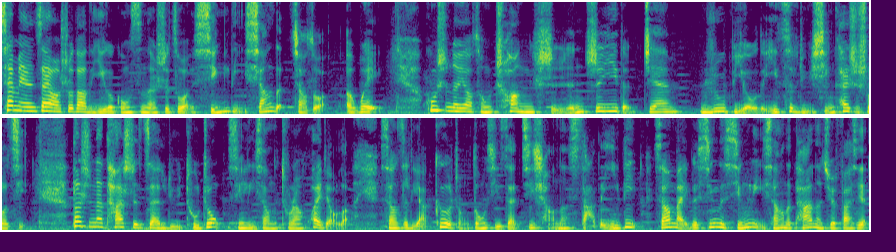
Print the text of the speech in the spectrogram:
下面再要说到的一个公司呢，是做行李箱的，叫做 Away。故事呢，要从创始人之一的 Jan。Rubio 的一次旅行开始说起，当时呢，他是在旅途中，行李箱呢突然坏掉了，箱子里啊各种东西在机场呢撒的一地。想买一个新的行李箱的他呢，却发现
